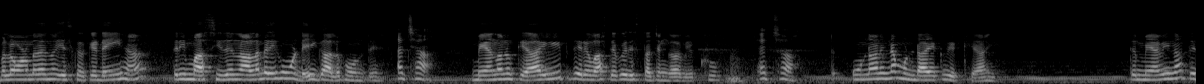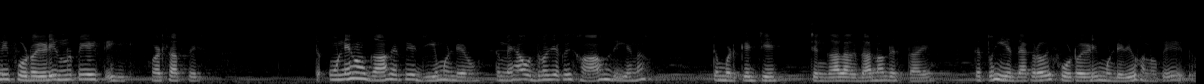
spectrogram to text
ਬੁਲਾਉਣ ਮੈਂ ਤੈਨੂੰ ਇਸ ਕਰਕੇ ਡਈ ਹਾਂ। ਤੇਰੀ ਮਾਸੀ ਦੇ ਨਾਲ ਨਾ ਮੇਰੀ ਹੋਣ ਡਈ ਗੱਲ ਫੋਨ ਤੇ। ਅੱਛਾ। ਮੈਂ ਉਹਨਾਂ ਨੂੰ ਕਿਹਾ ਸੀ ਤੇਰੇ ਵਾਸਤੇ ਕੋਈ ਰਿਸ਼ਤਾ ਚੰਗਾ ਵੇਖੋ। ਅੱਛਾ। ਤੇ ਉਹਨਾਂ ਨੇ ਨਾ ਮੁੰਡਾ ਇੱਕ ਵੇਖਿਆ ਸੀ। ਤੇ ਮੈਂ ਵੀ ਨਾ ਤੇਰੀ ਫੋਟੋ ਜਿਹੜੀ ਉਹਨਾਂ ਨੂੰ ਭੇਜਤੀ ਸੀ WhatsApp ਤੇ। ਤੇ ਉਹਨੇ ਹੁਣ ਗਾਂ ਫਿਰ ਭੇਜੀ ਮੁੰਡੇ ਨੂੰ। ਤੇ ਮੈਂ ਕਿਹਾ ਉਧਰੋਂ ਜੇ ਕੋਈ ਹਾਂ ਹੁੰਦੀ ਹੈ ਨਾ ਤੇ ਮੁੜ ਕੇ ਜੇ ਚੰਗਾ ਲੱਗਦਾ ਨਾ ਰਿਸ਼ਤਾ ਇਹ ਤੇ ਤੁਸੀਂ ਇਦਾਂ ਕਰੋ ਵੀ ਫੋਟੋ ਜਿਹੜੀ ਮੁੰਡੇ ਦੀ ਉਹ ਸਾਨੂੰ ਭੇਜ ਦਿਓ।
